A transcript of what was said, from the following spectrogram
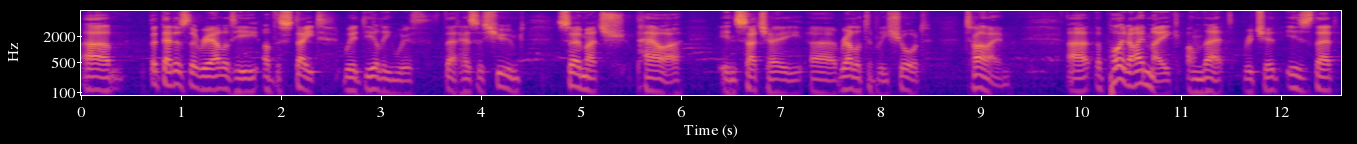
Um, but that is the reality of the state we're dealing with that has assumed so much power in such a uh, relatively short time. Uh, the point I make on that, Richard, is that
